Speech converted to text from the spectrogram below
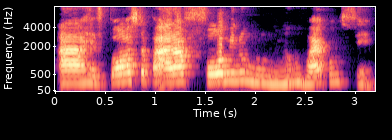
a resposta para a fome no mundo. Não vai acontecer.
